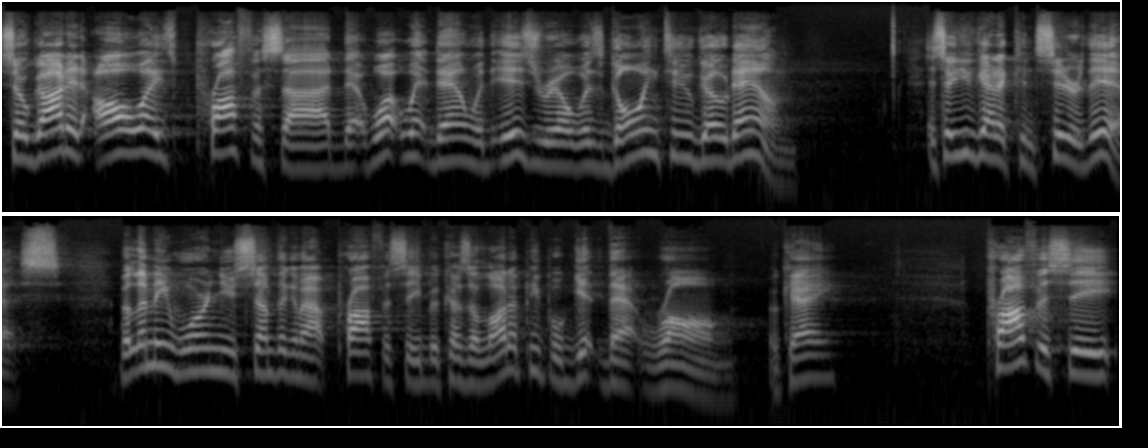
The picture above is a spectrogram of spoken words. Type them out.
So God had always prophesied that what went down with Israel was going to go down. And so you've got to consider this. But let me warn you something about prophecy because a lot of people get that wrong, okay? Prophecy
